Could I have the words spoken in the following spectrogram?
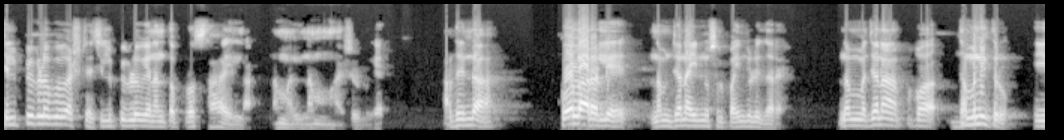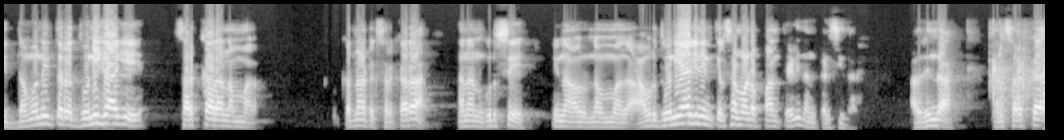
ಶಿಲ್ಪಿಗಳಿಗೂ ಅಷ್ಟೇ, ಶಿಲ್ಪಿಗಳಿಗೂ ಏನಂತ ಪ್ರೋತ್ಸಾಹ ಇಲ್ಲ ನಮ್ಮಲ್ಲಿ, ನಮ್ಮ ಹೆಸರಿಗೆ ಅದರಿಂದ ಕೋಲಾರಲ್ಲಿ ನಮ್ಮ ಜನ ಇನ್ನೂ ಸ್ವಲ್ಪ ಹಿಂದುಳಿದ್ದಾರೆ. ನಮ್ಮ ಜನ ಪಾಪ ದಮನಿತರು. ಈ ದಮನಿತರ ಧ್ವನಿಗಾಗಿ ಸರ್ಕಾರ ನಮ್ಮ, ಕರ್ನಾಟಕ ಸರ್ಕಾರ ನನ್ನನ್ನು ಗುರುಸಿ, ಇನ್ನು ಅವ್ರು ನಮ್ಮ, ಅವ್ರ ಧ್ವನಿಯಾಗಿ ನೀನು ಕೆಲಸ ಮಾಡಪ್ಪ ಅಂತ ಹೇಳಿ ನಾನು ಕಳಿಸಿದ್ದಾರೆ. ಅದರಿಂದ ನನ್ನ ಸರ್ಕಾರ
